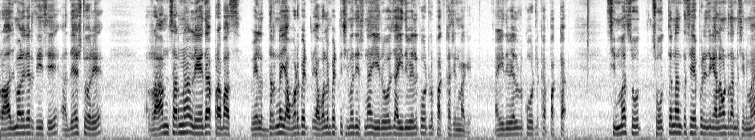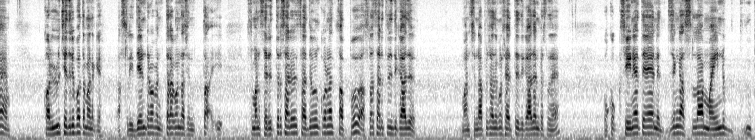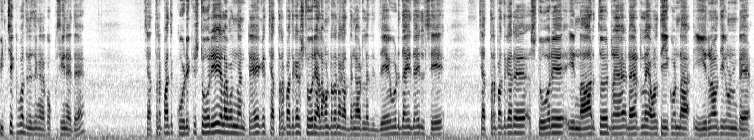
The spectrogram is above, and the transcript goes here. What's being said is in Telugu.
రాజమౌళి గారు తీసి అదే స్టోరీ రామ్ చరణ్ లేదా ప్రభాస్ వీళ్ళిద్దరిని ఎవరు పెట్టి ఎవరిని పెట్టి సినిమా తీసినా ఈరోజు ఐదు వేల కోట్లు పక్క సినిమాకి. ఐదు వేల కోట్లు పక్క. సినిమా చూ చూస్తున్నంతసేపు నిజంగా ఎలా ఉంటుందంటే సినిమా కళ్ళు చెదిరిపోతాయి మనకి. అసలు ఇదేంటి బాబు ఇంతలాగా ఉంది. అసలు ఇంత మన చరిత్ర చదివి చదువుకున్న తప్పు అసలు చరిత్ర ఇది కాదు. మన చిన్నప్పుడు చదువుకున్న చరిత్ర ఇది కాదు అనిపిస్తుంది. ఒక్కొక్క సీన్ అయితే నిజంగా అసలు మైండ్ పిచ్చెక్కిపోద్ది నిజంగా ఒక్కొక్క సీన్ అయితే. ఛత్రపతి కొడుకు స్టోరీ ఎలా ఉందంటే ఇక ఛత్రపతి గారి స్టోరీ ఎలా ఉంటుందో నాకు అర్థం కావట్లేదు. దేవుడి దయ తెలిసి ఛత్రపతి గారి స్టోరీ ఈ నార్త్ డ్రై డైరెక్టర్లో ఎవరు తీయకుండా ఈ హీరోలు తీయకుండా ఉంటే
